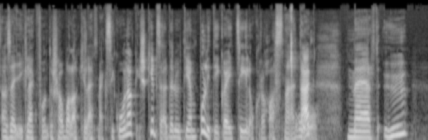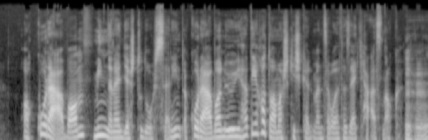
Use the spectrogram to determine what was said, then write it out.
az egyik legfontosabb alaki lett Mexikónak, és képzeld el, őt ilyen politikai célokra használták, oh. mert ő a korában, minden egyes tudós szerint, a korában ő hát ilyen hatalmas kiskedvence volt az egyháznak. Uh-huh.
